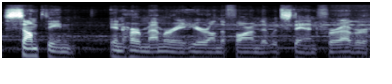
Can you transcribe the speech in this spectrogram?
something in her memory here on the farm that would stand forever.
